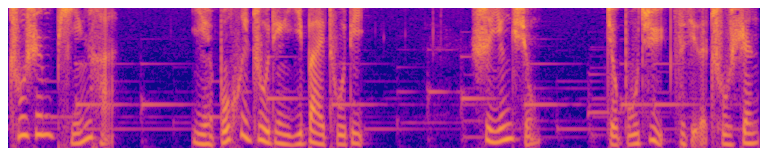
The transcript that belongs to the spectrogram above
出身贫寒，也不会注定一败涂地。是英雄，就不惧自己的出身，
